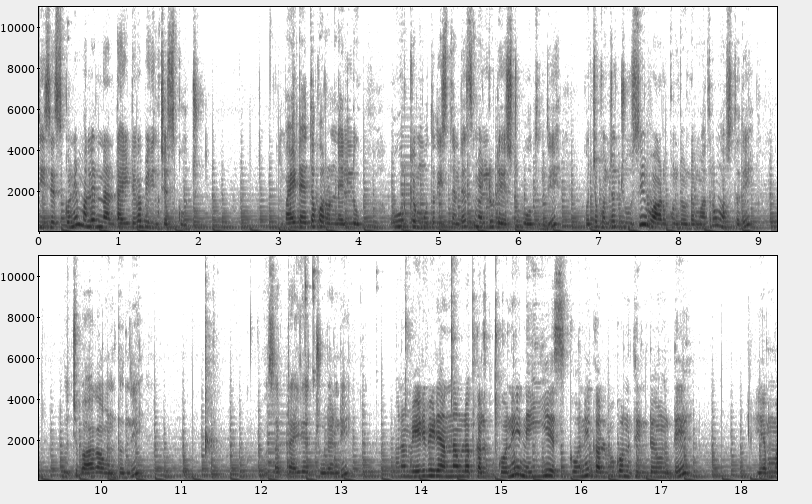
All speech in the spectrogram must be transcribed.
తీసేసుకొని మళ్ళీ టైట్గా బిగించేసుకోవచ్చు బయట అయితే ఒక రెండు నెలలు ఊరికే మూత తీస్తుంటే స్మెల్ టేస్ట్ పోతుంది. కొంచెం కొంచెం చూసి వాడుకుంటుంటే మాత్రం వస్తుంది. రుచి బాగా ఉంటుంది. ఒకసారి ట్రై చేసి చూడండి. మనం వేడివేడి అన్నంలో కలుపుకొని నెయ్యి వేసుకొని కలుపుకొని తింటూ ఉంటే ఎమ్మ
